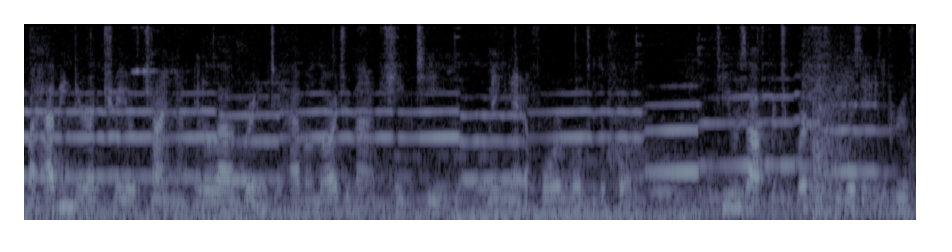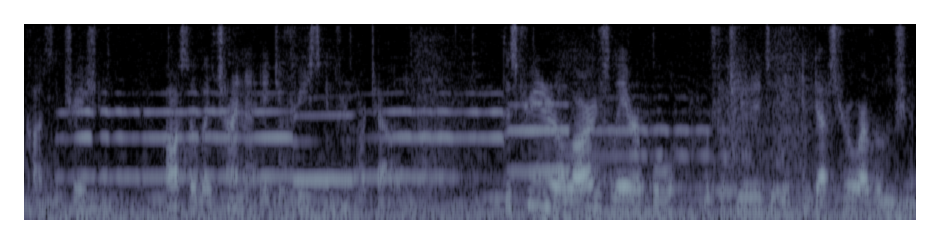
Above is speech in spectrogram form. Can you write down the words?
By having direct trade with China, it allowed Britain to have a large amount of cheap tea, making it affordable to the poor. Tea was offered to workers because it improved concentration. Also, like China, it decreased infant mortality. This created a large labor pool, which contributed to the Industrial Revolution.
